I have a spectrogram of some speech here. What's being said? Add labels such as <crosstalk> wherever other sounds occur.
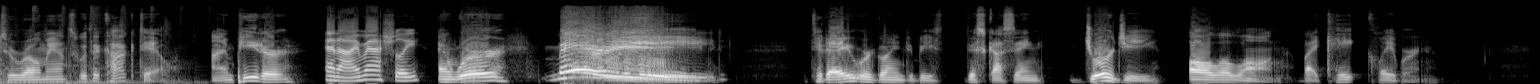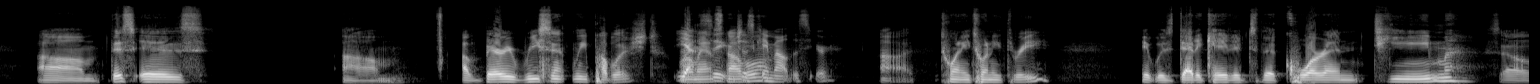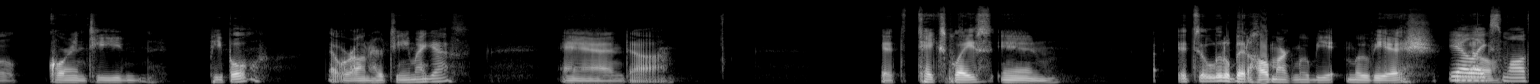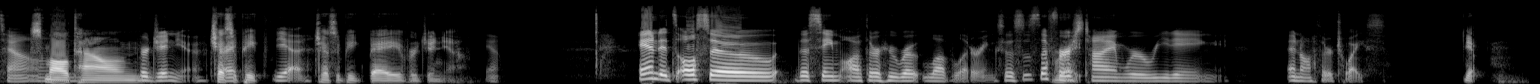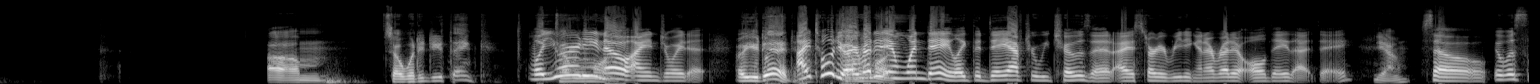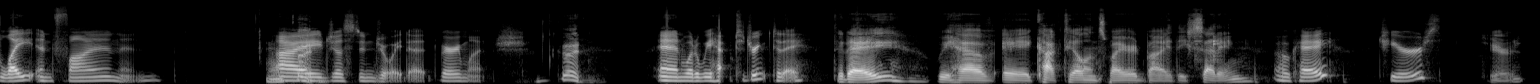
To Romance with a Cocktail. I'm Peter, And I'm Ashley. and we're married. Today we're going to be discussing Georgie All Along by Kate Clayborn. Um, this is um, a very recently published Yes, romance it novel. just came out this year. uh, 2023. It was dedicated to the quarantine, so quarantined people that were on her team, I guess. And uh, it takes place in. It's a little bit Hallmark movie movie ish. Yeah, like small town. small town Virginia. right? Chesapeake Yeah. Chesapeake Bay, Virginia. And it's also the same author who wrote Love Lettering. So this is the first Right. time we're reading an author twice. Yep. Um. So, what did you think? Well, you Tell already know I enjoyed it. Oh, you did. I told you Tell I read it in one day. Like the day after we chose it, I started reading it. I read it all day that day. yeah. So it was light and fun and Well, I just enjoyed it very much. good. good. And what do we have to drink today? Today we have a cocktail inspired by the setting. Okay. Cheers. Cheers.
